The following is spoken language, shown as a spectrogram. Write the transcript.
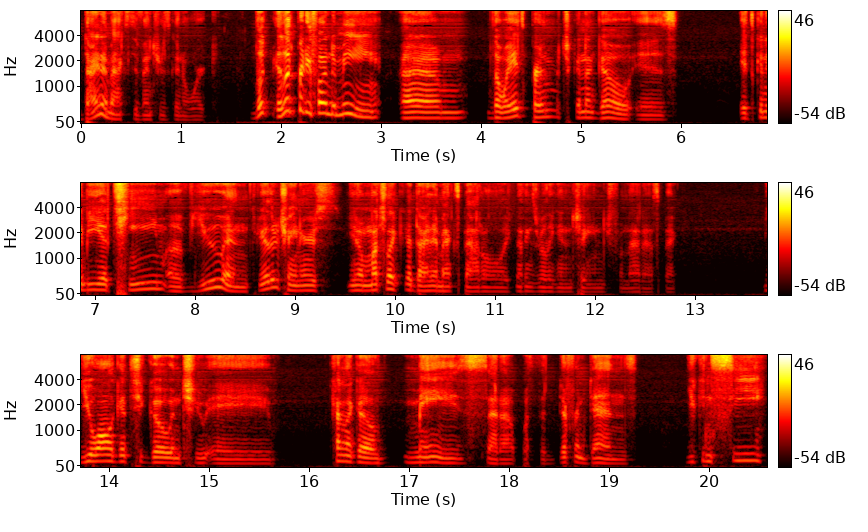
Dynamax adventure is going to work. Look, it looked pretty fun to me. Um, the way it's pretty much to go is it's to be a team of you and three other trainers. You know, much like a Dynamax battle, like nothing's really to change from that aspect. You all get to go into a kind of like a maze setup with the different dens. You can see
